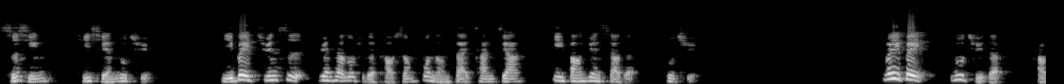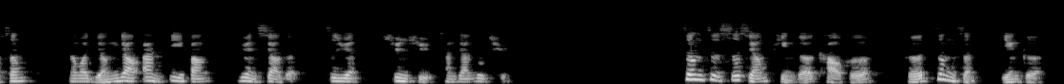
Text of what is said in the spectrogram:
实行提前录取，已被军事院校录取的考生不能再参加地方院校的录取。未被录取的考生，那么仍要按地方院校的志愿顺序参加录取。政治思想品德考核和政审严格，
